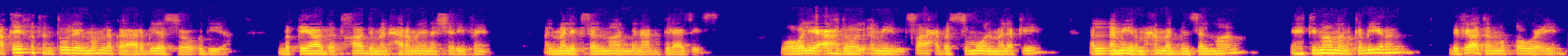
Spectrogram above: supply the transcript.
حقيقة تولي المملكة العربية السعودية بقيادة خادم الحرمين الشريفين الملك سلمان بن عبد العزيز وولي عهده الأمين صاحب السمو الملكي الأمير محمد بن سلمان اهتماما كبيرا بفئة المتطوعين.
